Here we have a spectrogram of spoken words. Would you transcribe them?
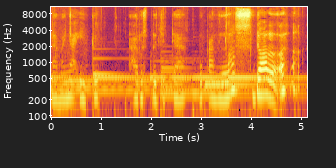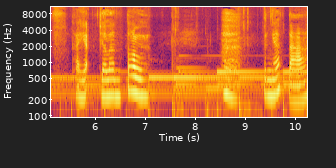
Namanya hidup harus berjeda bukan lost doll. Kayak jalan tol. Ternyata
